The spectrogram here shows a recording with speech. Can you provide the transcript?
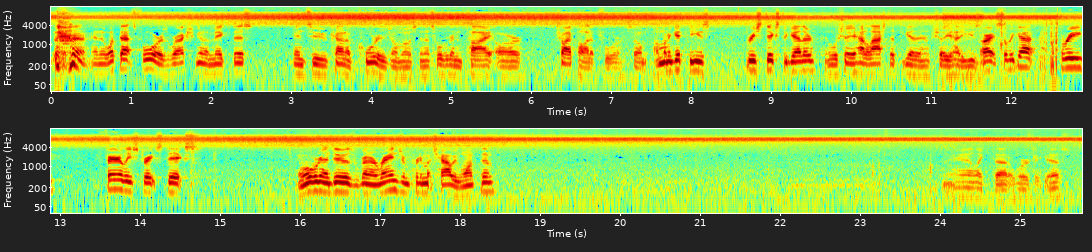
and then what that's for is we're actually going to make this into kind of cordage almost, and that's what we're going to tie our tripod up for. So I'm going to get these three sticks together, and we'll show you how to lash that together and show you how to use it. All right, so we got three fairly straight sticks, and what we're going to do is we're going to arrange them pretty much how we want them. Yeah, like that'll work, I guess.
